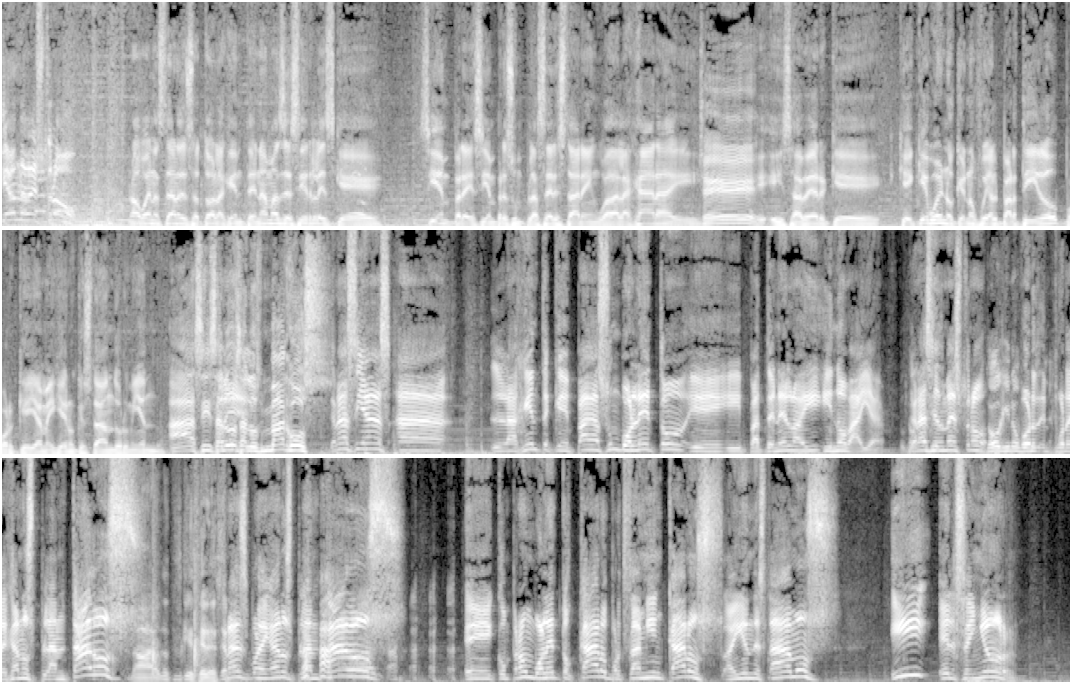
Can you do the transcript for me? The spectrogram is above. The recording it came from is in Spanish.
¿Qué onda, maestro? No, buenas tardes a toda la gente. Nada más decirles que siempre, siempre es un placer estar en Guadalajara y, y, y saber que que qué bueno que no fui al partido porque ya me dijeron que estaban durmiendo. Ah, sí, saludos Oye, a los magos. Gracias a la gente que pagas un boleto y, y para tenerlo ahí y no vaya. Gracias, maestro, por, por dejarnos plantados. No, no tienes que decir eso. Gracias por dejarnos plantados. Eh, comprar un boleto caro porque están bien caros ahí donde estábamos. Y el señor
